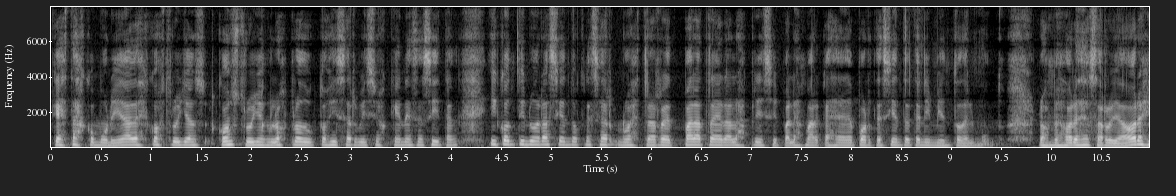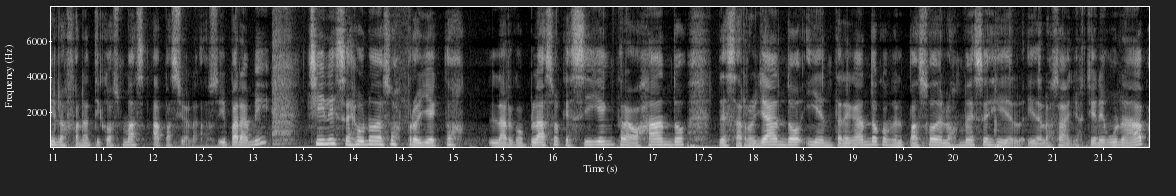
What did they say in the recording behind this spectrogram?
que estas comunidades construyan, construyan los productos y servicios que necesitan y continuar haciendo crecer nuestra red para atraer a las principales marcas de deportes y entretenimiento del mundo, los mejores desarrolladores y los fanáticos más apasionados. Y para mí, Chilis es uno de esos proyectos largo plazo que siguen trabajando, desarrollando y entregando con el paso de los meses y de, los años. Tienen una app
